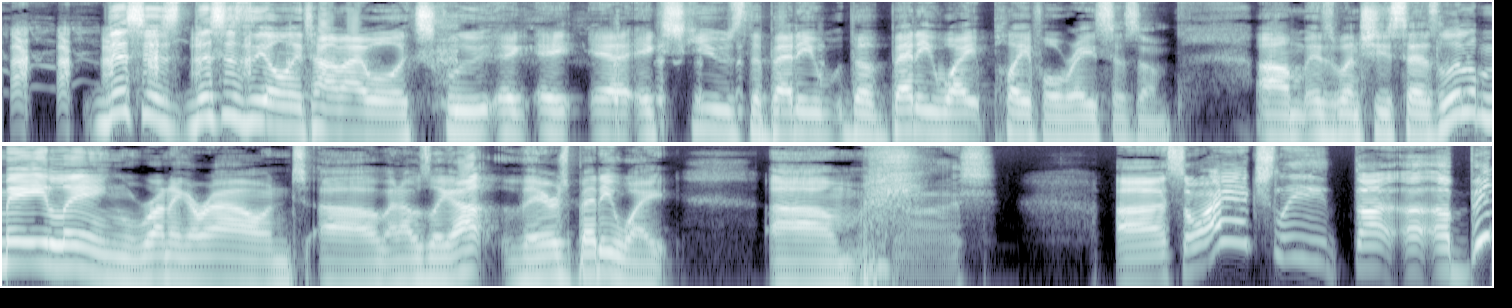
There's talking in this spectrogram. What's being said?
this is this is the only time I will exclude uh, uh, excuse the Betty the Betty White playful racism. Um, is when she says little Mei Ling running around, um, and I was like, ah, there's Betty White. Um, Gosh. Uh, so I actually thought a, a bit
